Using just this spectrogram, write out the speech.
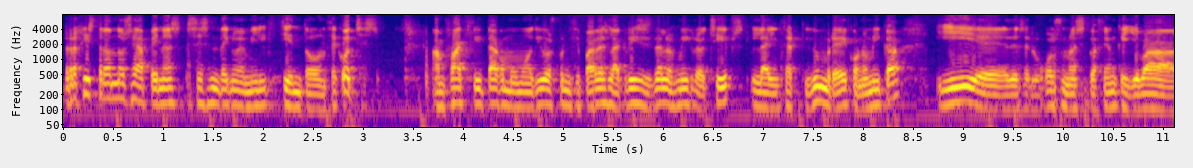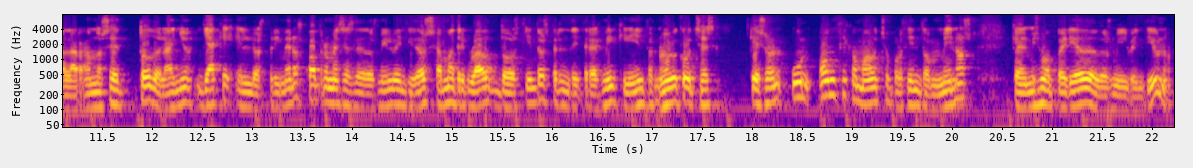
registrándose apenas 69.111 coches. ANFAC cita como motivos principales la crisis de los microchips, la incertidumbre económica y eh, desde luego es una situación que lleva alargándose todo el año, ya que en los primeros cuatro meses de 2022 se han matriculado 233.509 coches, que son un 11,8% menos que el mismo periodo de 2021.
